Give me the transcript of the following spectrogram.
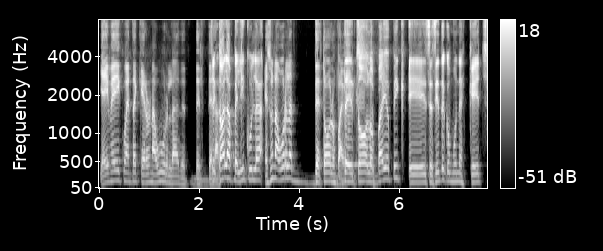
Y ahí me di cuenta que era una burla de, de, de Sí, la- toda la película Es una burla de todos los de biopics. todos los biopic eh, se siente como un sketch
